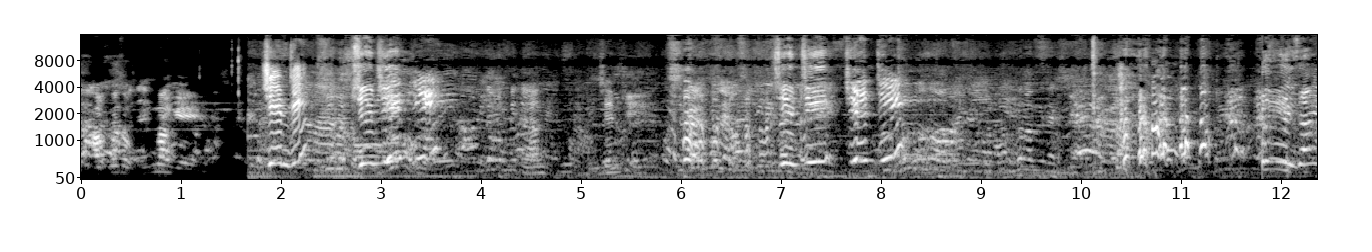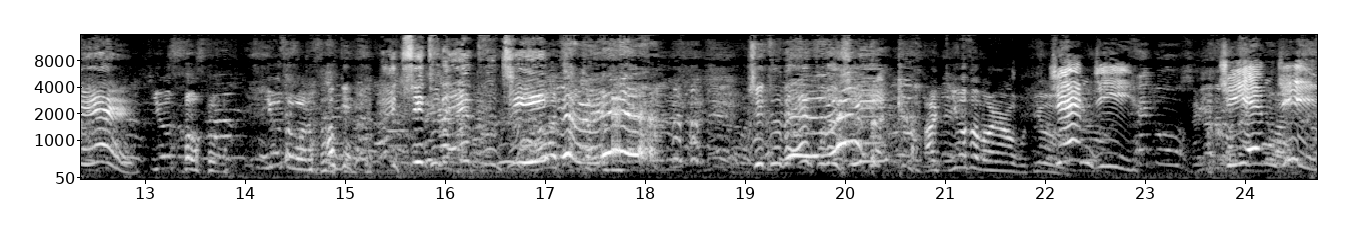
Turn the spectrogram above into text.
아 그래서 궁금한 게 GMG? GMG? 난 젠지. GMG? GMG? 무슨 이상해. 끼어서 끼어서 말하. 오케이. G to the N to the G. G to the N to the G. 아 끼어서 말하라고 끼어서. GMG.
